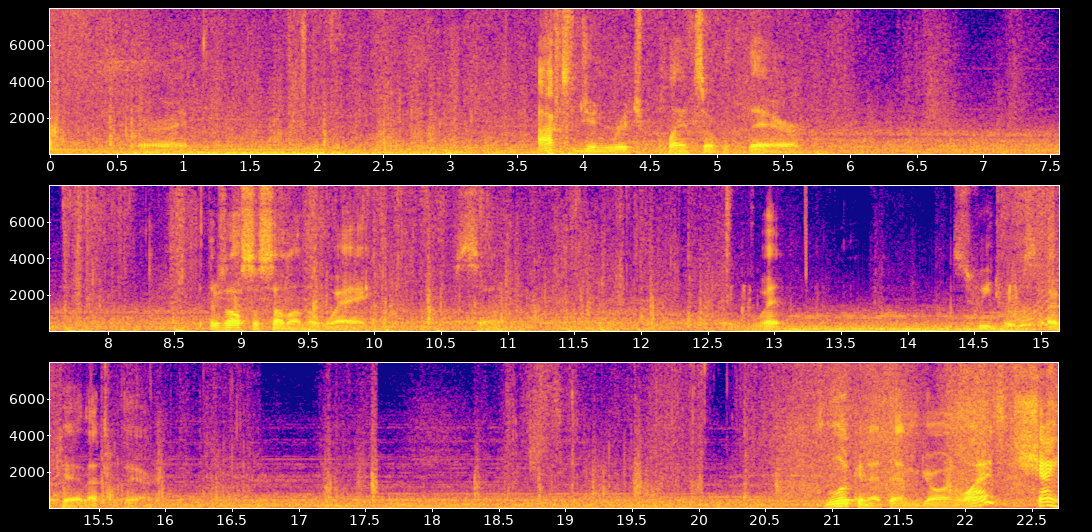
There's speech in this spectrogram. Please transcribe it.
Alright. Oxygen-rich plants over there. But there's also some on the way. So... What? Sweet roots. Okay, that's what they are. Looking at them going, why is it shiny?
